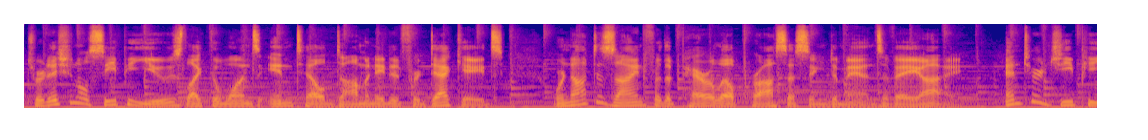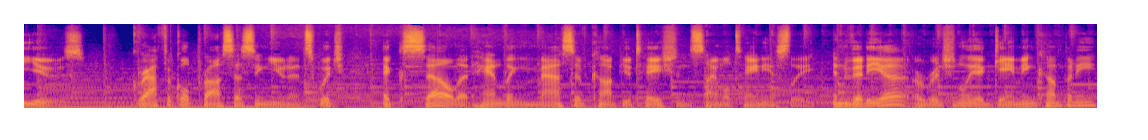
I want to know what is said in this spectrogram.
Traditional CPUs, like the ones Intel dominated for decades, were not designed for the parallel processing demands of AI. Enter GPUs, graphical processing units which excel at handling massive computations simultaneously. NVIDIA, originally a gaming company,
